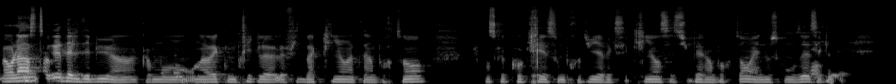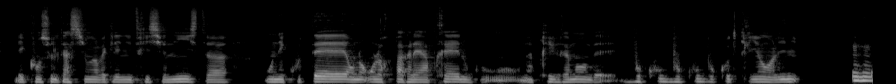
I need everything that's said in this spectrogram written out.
mais on l'a mmh. instauré dès le début, hein, comme on, avait compris que le, feedback client était important. Pense que co-créer son produit avec ses clients, c'est super important. Et nous, ce qu'on faisait, c'est que les, consultations avec les nutritionnistes, on écoutait, on, leur parlait après. Donc, on, a pris vraiment des, beaucoup, beaucoup, beaucoup de clients en ligne mmh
